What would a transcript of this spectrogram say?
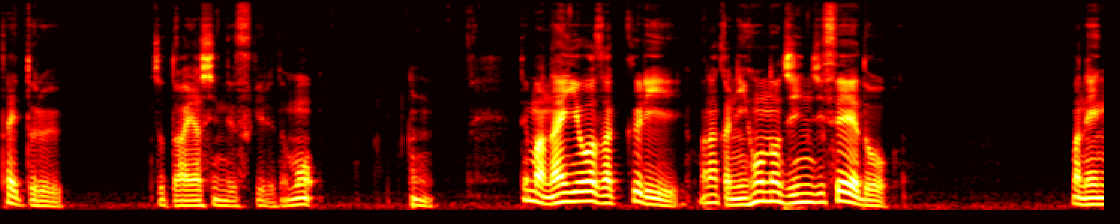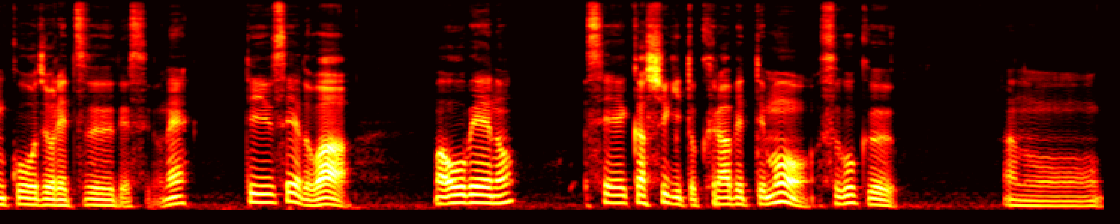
タイトルちょっと怪しいんですけれども、うん、でまあ内容はざっくり、まあ、なんか日本の人事制度、まあ、年功序列ですよね。っていう制度は、まあ、欧米の成果主義と比べてもすごく、あのー、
